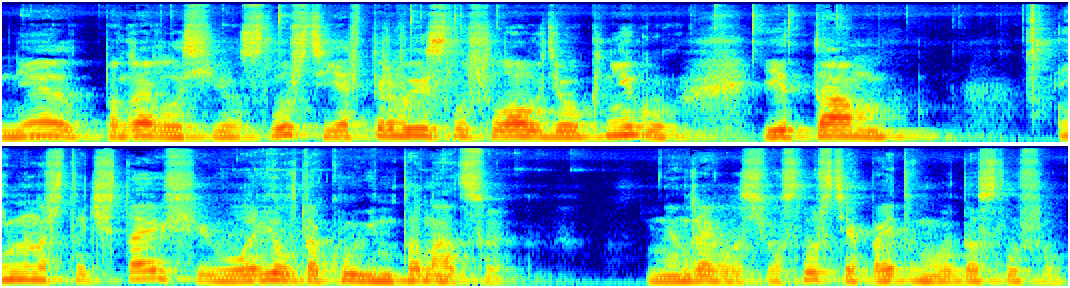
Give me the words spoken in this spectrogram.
мне понравилось ее слушать. Я впервые слушал аудиокнигу, и там именно что читающий уловил такую интонацию. Мне нравилось его слушать, я поэтому его дослушал.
